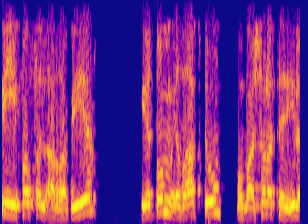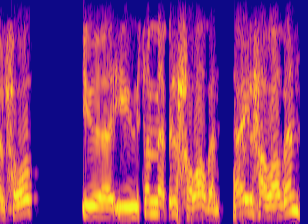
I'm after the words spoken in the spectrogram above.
في فصل الربيع يتم إضافته مباشرة إلى الحوض يسمى بالحواضن. هاي الحواضن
